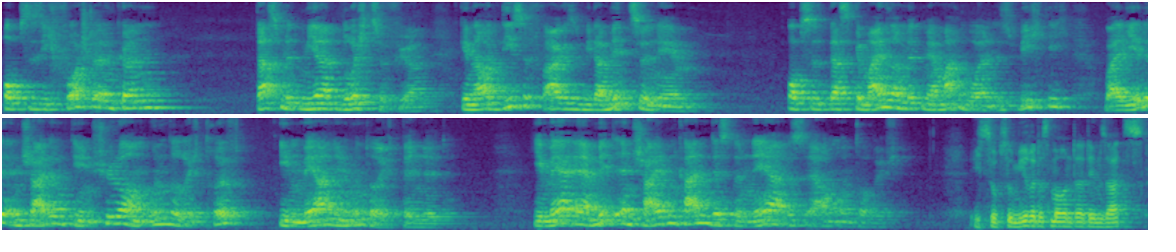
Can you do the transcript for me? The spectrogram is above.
ob sie sich vorstellen können, das mit mir durchzuführen. Genau diese Frage sie wieder mitzunehmen, ob sie das gemeinsam mit mir machen wollen, ist wichtig, weil jede Entscheidung, die ein Schüler im Unterricht trifft, ihn mehr an den Unterricht bindet. Je mehr er mitentscheiden kann, desto näher ist er am Unterricht. Ich subsumiere das mal unter dem Satz,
